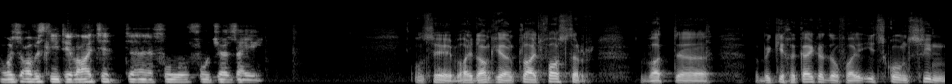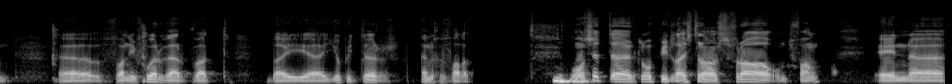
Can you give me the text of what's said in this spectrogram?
I was obviously delighted uh, for for Jose. Ons sê baie dankie aan Clyde Foster wat uh, 'n bietjie gekyk het of hy iets kon sien uh van die voorwerp wat by uh, Jupiter ingeval het. -hmm. Ons het 'n uh, klompie luisteraars vrae ontvang en uh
